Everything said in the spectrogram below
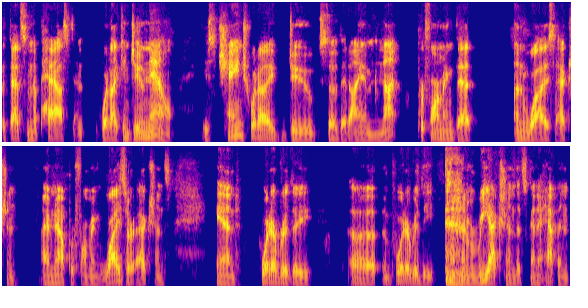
but that's in the past. And what I can do now is change what I do so that I am not performing that unwise action. I am now performing wiser actions, and whatever the uh, whatever the reaction that's going to happen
